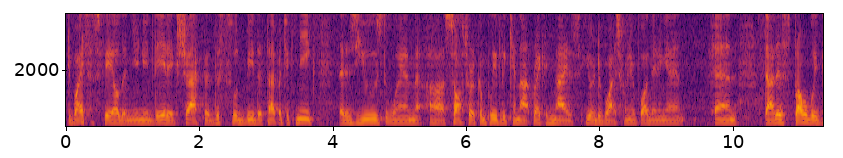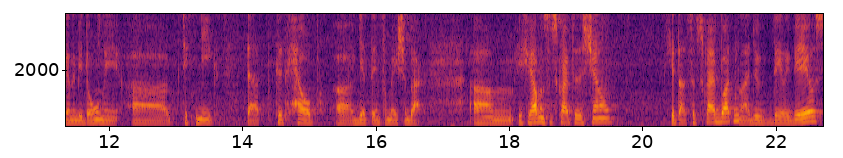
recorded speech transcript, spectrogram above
devices failed and you need data extracted this would be the type of technique that is used when uh, software completely cannot recognize your device when you're plugging in. And that is probably going to be the only uh, technique that could help uh, get the information back. Um, if you haven't subscribed to this channel, hit that subscribe button. I do daily videos.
